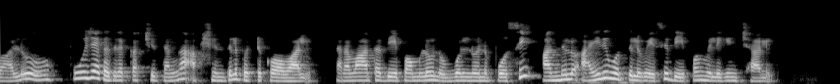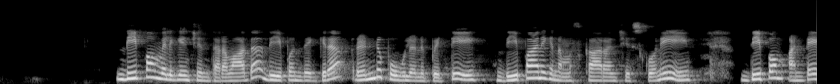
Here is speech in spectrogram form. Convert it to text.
వాళ్ళు పూజ గదిలో ఖచ్చితంగా అక్షింతలు పెట్టుకోవాలి. తర్వాత దీపంలో నువ్వుల నూనె పోసి అందులో ఐదు ఒత్తులు వేసి దీపం వెలిగించాలి. దీపం వెలిగించిన తర్వాత దీపం దగ్గర రెండు పువ్వులను పెట్టి దీపానికి నమస్కారం చేసుకొని దీపం అంటే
